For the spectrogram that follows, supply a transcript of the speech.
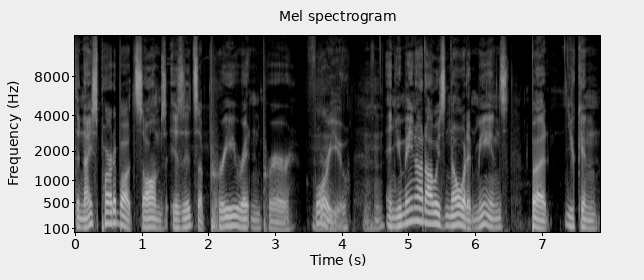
The nice part about Psalms is it's a pre-written prayer for Mhm. you, Mhm. and you may not always know what it means, but you can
